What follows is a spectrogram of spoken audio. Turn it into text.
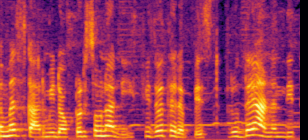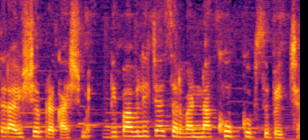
नमस्कार मी डॉक्टर सोनाली फिजिओथेरपिस्ट हृदय आनंदी तर आयुष्य प्रकाशमय. दीपावलीच्या सर्वांना खूप खूप शुभेच्छा.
